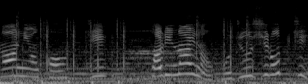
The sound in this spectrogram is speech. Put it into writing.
何を買うっち？足りないの？補充しろっち。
